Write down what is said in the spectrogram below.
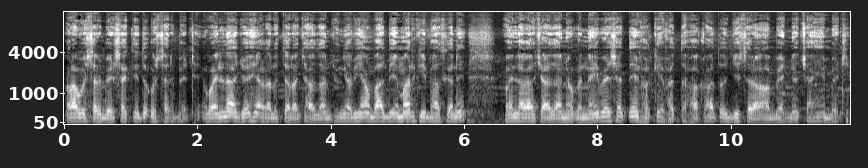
اگر آپ اس طرح بیٹھ سکتے ہیں تو اس طرح بیٹھیں۔ وہ اللہ جو ہے، اگر طرح چار زان چونکہ ابھی یہاں بات بیمار کی بات کریں، وہ اللہ اگر چار زان ہو کر نہیں بیٹھ سکتے ہیں فقے فتفقہ تو جس طرح آپ بیٹھنا چاہیں بیٹھیں۔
